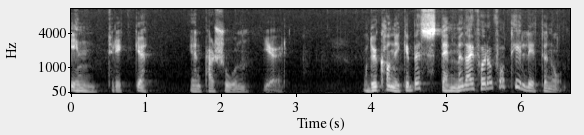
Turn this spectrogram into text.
inntrykket en person gjør. Og du kan ikke bestemme deg for å få tillit til noen.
